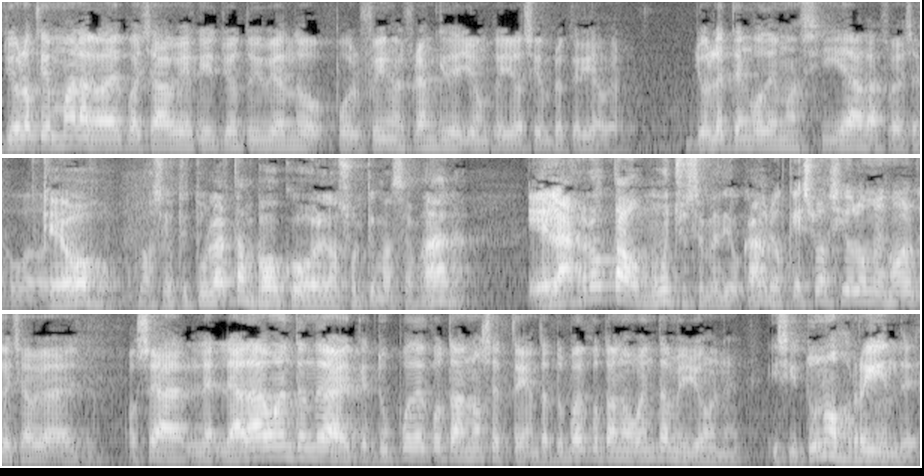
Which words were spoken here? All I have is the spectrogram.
yo lo que más le agradezco a Xavi es que yo estoy viendo por fin el Frankie de Jong que yo siempre quería ver. Yo le tengo demasiada fe a ese jugador. Que ojo, no ha sido titular tampoco en las últimas semanas. Él Eh, ha rotado mucho ese medio campo. Pero que eso ha sido lo mejor que Xavi ha hecho. O sea, le, le ha dado a entender a él que tú puedes costarnos 70, tú puedes costar 90 millones. Y si tú nos rindes,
